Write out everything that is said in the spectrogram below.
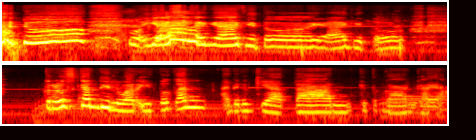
aduh oh, ya ya gitu ya gitu terus kan di luar itu kan ada kegiatan gitu kan kayak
